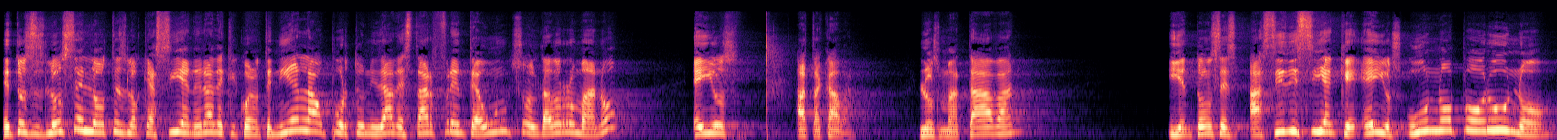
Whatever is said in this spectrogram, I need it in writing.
Entonces los celotes lo que hacían era de que cuando tenían la oportunidad de estar frente a un soldado romano, ellos atacaban, los mataban y entonces así decían que ellos uno por uno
